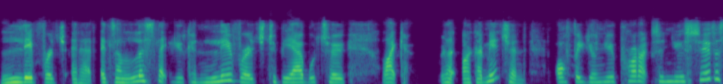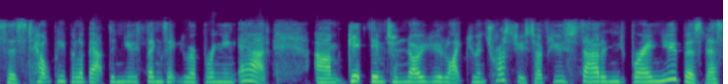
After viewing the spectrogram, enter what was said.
leverage in it. It's a list that you can leverage to be able to, like, like I mentioned, offer your new products and new services, tell people about the new things that you are bringing out, um, get them to know you, like you, and trust you. So if you start a new, brand new business,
